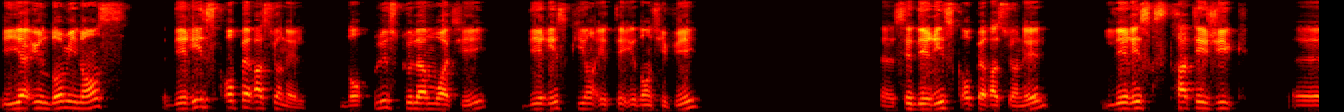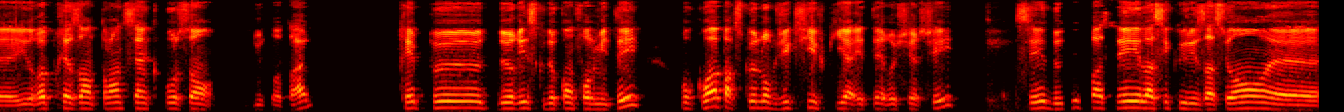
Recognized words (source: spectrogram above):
il y a une dominance des risques opérationnels. Donc plus que la moitié des risques qui ont été identifiés, euh, c'est des risques opérationnels. Les risques stratégiques, euh, ils représentent 35% du total très peu de risques de conformité. Pourquoi? Parce que l'objectif qui a été recherché, c'est de dépasser la sécurisation, euh,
